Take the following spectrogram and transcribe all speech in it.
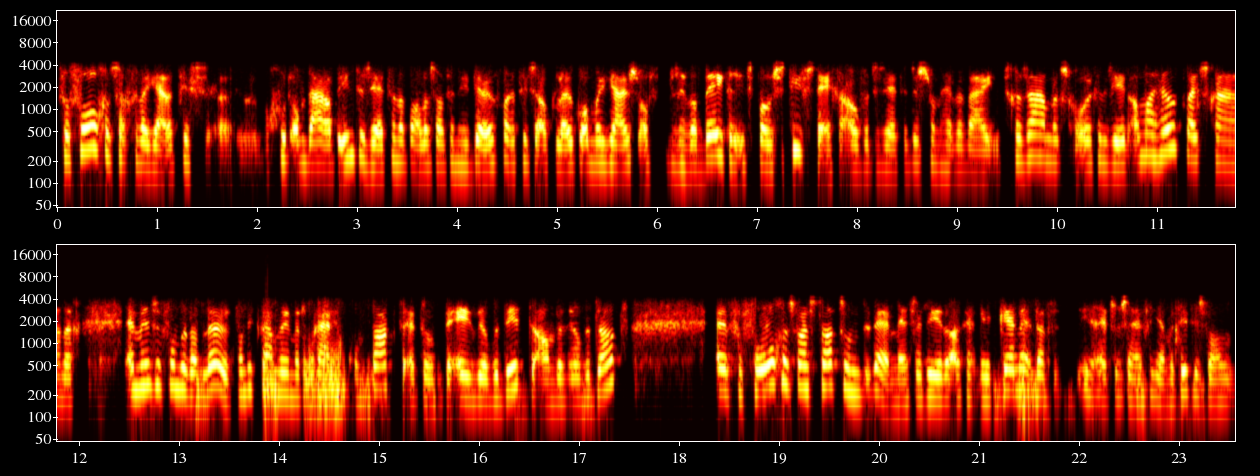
Vervolgens dachten we, ja, het is uh, goed om daarop in te zetten, op alles wat er niet deugt. Maar het is ook leuk om er juist, of misschien wel beter, iets positiefs tegenover te zetten. Dus toen hebben wij iets gezamenlijks georganiseerd, allemaal heel kleinschalig. En mensen vonden dat leuk, want die kwamen weer met elkaar in contact. En toen de een wilde dit, de ander wilde dat. En vervolgens was dat toen nee, mensen leerden elkaar meer kennen. En dat, ja, toen zeiden van ja, maar dit is wel,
